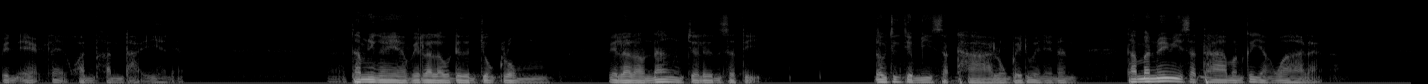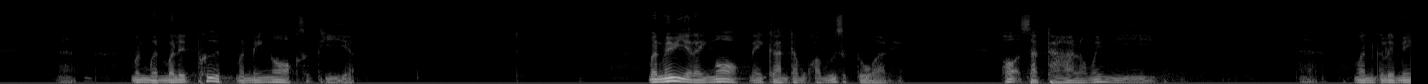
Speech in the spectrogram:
เป็นแอกและควันคันไถเนี่ยทำยังไงอะเวลาเราเดินจงกรมเวลาเรานั่งเจริญสติ เราจึงจะมีศรัทธาลงไปด้วยในนั้นถ้ามันไม่มีศรัทธามันก็อย่างว่าแหละ มันเหมือนเมล็ดพืช มันไม่งอกสักทีอะมันไม่มีอะไรงอกในการทำความรู้สึกตัวเนี่ย เพราะศรัทธาเราไม่มีนะมันก็เลยไม่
